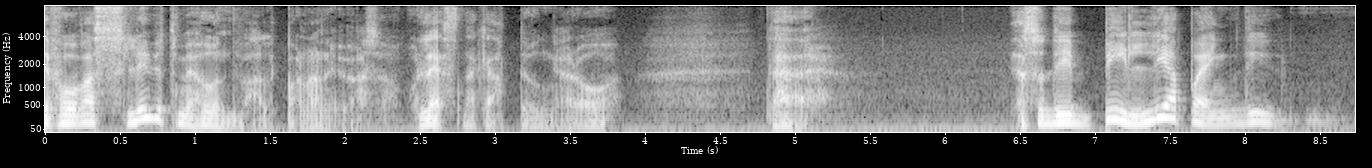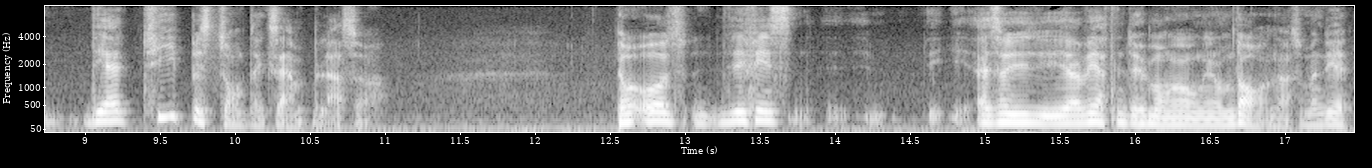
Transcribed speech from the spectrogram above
Det får vara slut med hundvalparna nu alltså. Och ledsna kattungar och det här. Alltså det är billiga poäng. Det, det är ett typiskt sånt exempel alltså. Och, och, det finns, alltså jag vet inte hur många gånger om dagen alltså, men det,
